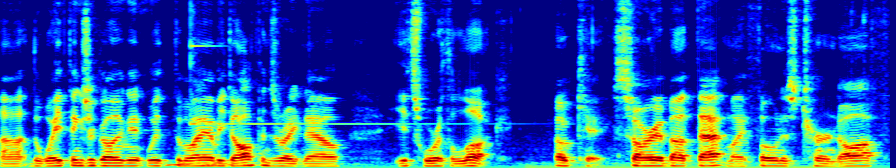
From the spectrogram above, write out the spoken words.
uh, the way things are going with the Miami Dolphins right now, it's worth a look. Okay, sorry about that. My phone is turned off.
